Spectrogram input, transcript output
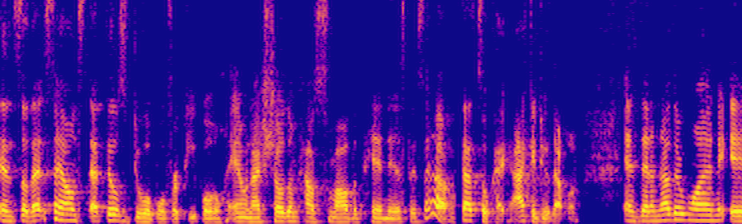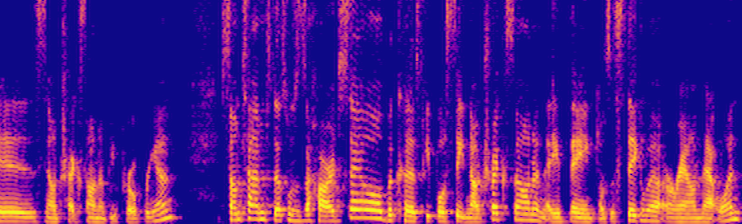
And so that sounds, that feels doable for people. And when I show them how small the pen is, they say, oh, that's okay. I can do that one. And then another one is naltrexone and bupropion. Sometimes this one's a hard sell because people see naltrexone and they think there's a stigma around that one.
